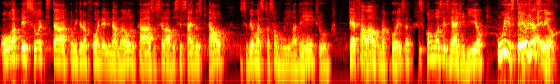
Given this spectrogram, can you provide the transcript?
ou a pessoa que está com o microfone ali na mão, no caso, sei lá, você sai do hospital, você vê uma situação ruim lá dentro, quer falar alguma coisa, como vocês reagiriam? O Estê eu já sei. Eu...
